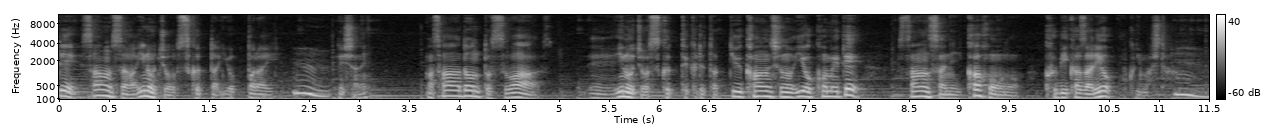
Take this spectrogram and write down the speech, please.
でサンサが命を救った酔っ払いでしたね、まあ、サードントスは、えー命を救ってくれたっていう感謝の意を込めてサンサに家宝の首飾りを贈りました、うん。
